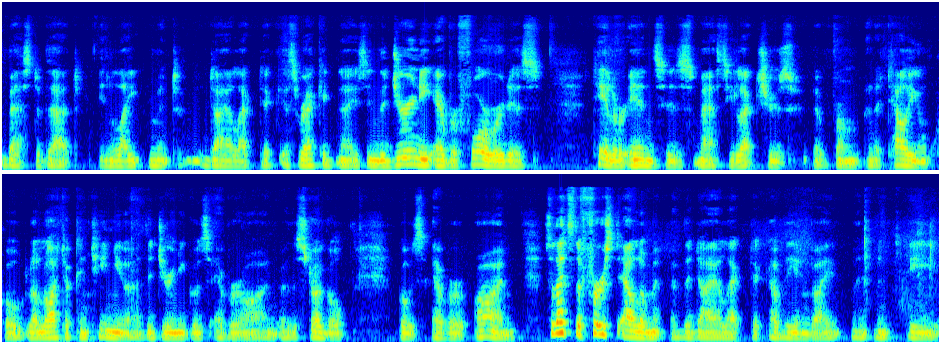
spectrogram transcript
best of that Enlightenment dialectic is recognizing the journey ever forward as Taylor ends his Massey lectures uh, from an Italian quote, La lotta continua, the journey goes ever on, or the struggle goes ever on. So that's the first element of the dialectic of the environment, the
